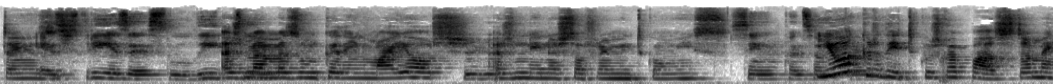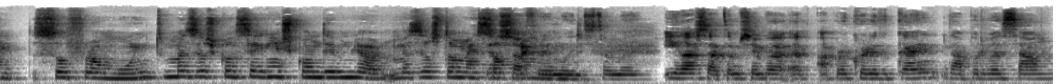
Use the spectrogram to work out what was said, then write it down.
tens É as estrias, é a celulite. as mamas um bocadinho maiores, Uhum. as meninas sofrem muito com isso. Sim, quando são E eu acredito que os rapazes também sofram muito, mas eles conseguem esconder melhor. Mas eles também Eles sofrem, sofrem muito. muito também. E lá está, estamos sempre à, à procura de quem? Da aprovação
